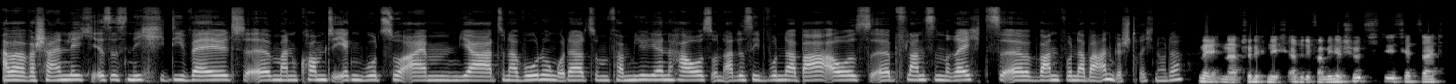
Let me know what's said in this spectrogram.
Aber wahrscheinlich ist es nicht die Welt, äh, man kommt irgendwo zu einem, ja, zu einer Wohnung oder zum Familienhaus und alles sieht wunderbar aus, äh, Pflanzen rechts, äh, Wand wunderbar angestrichen, oder? Nee, natürlich nicht. Also die Familie Schütz, die ist jetzt seit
